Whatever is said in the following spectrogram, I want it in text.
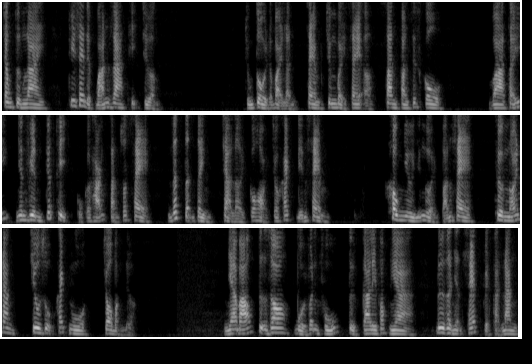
trong tương lai khi xe được bán ra thị trường. Chúng tôi đã vài lần xem trưng bày xe ở San Francisco và thấy nhân viên tiếp thị của các hãng sản xuất xe rất tận tình trả lời câu hỏi cho khách đến xem. Không như những người bán xe thường nói năng chiêu dụ khách mua cho bằng được. Nhà báo tự do Bùi Văn Phú từ California đưa ra nhận xét về khả năng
